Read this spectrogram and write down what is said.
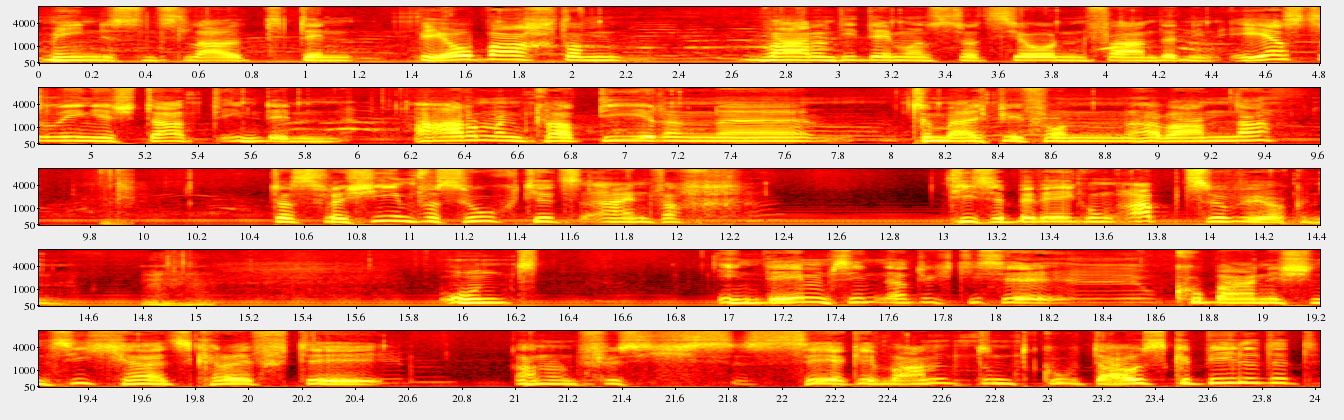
mindestens laut den Beobachtern, waren die Demonstrationen fanden in erster Linie statt in den armen Quartieren, äh, zum Beispiel von Havanna. Das Regime versucht jetzt einfach diese Bewegung abzuwürgen. Mhm. Und in dem sind natürlich diese kubanischen Sicherheitskräfte an und für sich sehr gewandt und gut ausgebildet.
